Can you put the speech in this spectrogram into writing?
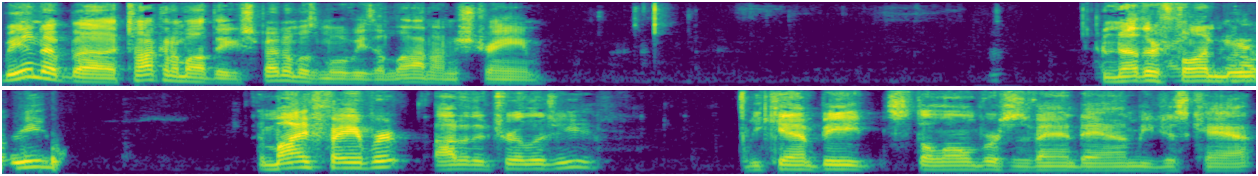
we end up uh, talking about the Expendables movies a lot on stream. Another fun movie. My favorite out of the trilogy. You can't beat Stallone versus Van Damme. You just can't.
